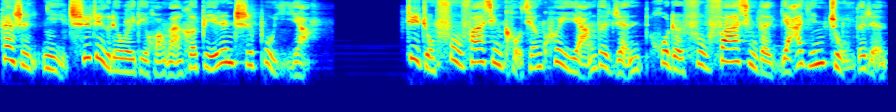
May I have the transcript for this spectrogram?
但是你吃这个六味地黄丸和别人吃不一样。这种复发性口腔溃疡的人，或者复发性的牙龈肿的人，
